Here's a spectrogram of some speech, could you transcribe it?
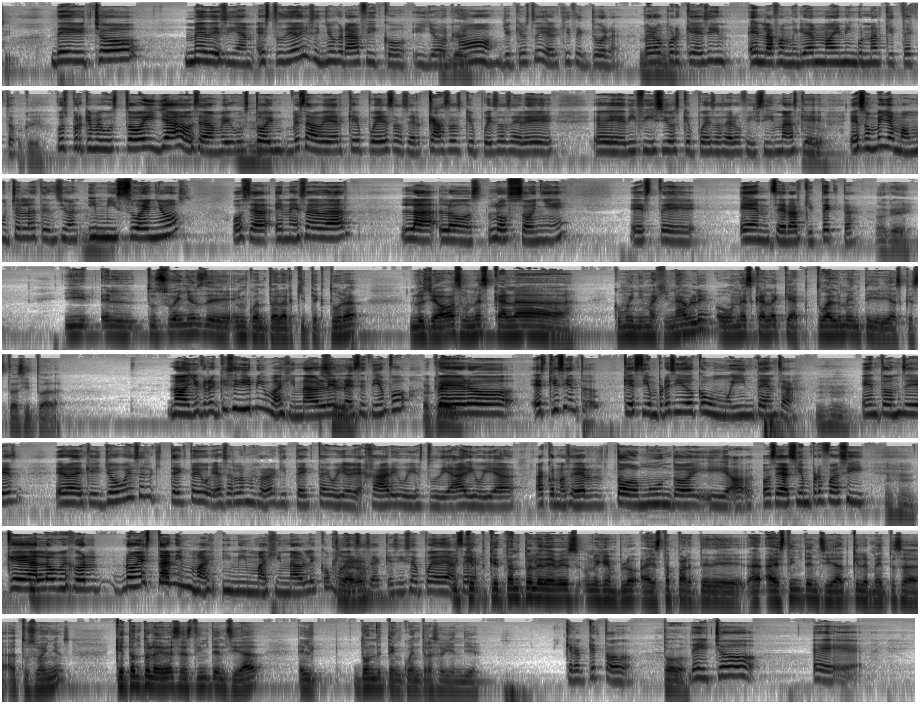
De hecho, me decían, estudia diseño gráfico. Y yo, no, yo quiero estudiar arquitectura. Pero porque sin, en la familia no hay ningún arquitecto. Pues porque me gustó y ya, o sea, me gustó saber que puedes hacer casas, que puedes hacer eh, eh, edificios, que puedes hacer oficinas, que eso me llamó mucho la atención. Y mis sueños, o sea, en esa edad la, los, los soñé este, en ser arquitecta. Ok. ¿Y el, tus sueños de, en cuanto a la arquitectura los llevabas a una escala como inimaginable o una escala que actualmente dirías que está situada? No, yo creo que sí, inimaginable en ese tiempo, pero es que siento que siempre he sido como muy intensa. Entonces, era de que yo voy a ser arquitecta y voy a ser la mejor arquitecta y voy a viajar y voy a estudiar y voy a, conocer todo mundo y, o sea, siempre fue así. Que a lo mejor no es tan inimaginable como eso, o sea, que sí se puede hacer. ¿Y qué, tanto le debes, un ejemplo, a esta parte de, a, esta intensidad que le metes a, tus sueños? ¿Qué tanto le debes a esta intensidad el dónde te encuentras hoy en día? creo que todo. Todo. De hecho, eh,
